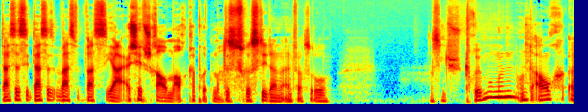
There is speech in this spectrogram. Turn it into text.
das ist, das ist was, was ja Schiffsschrauben auch kaputt macht. Das frisst die dann einfach so. Das sind Strömungen und auch äh,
